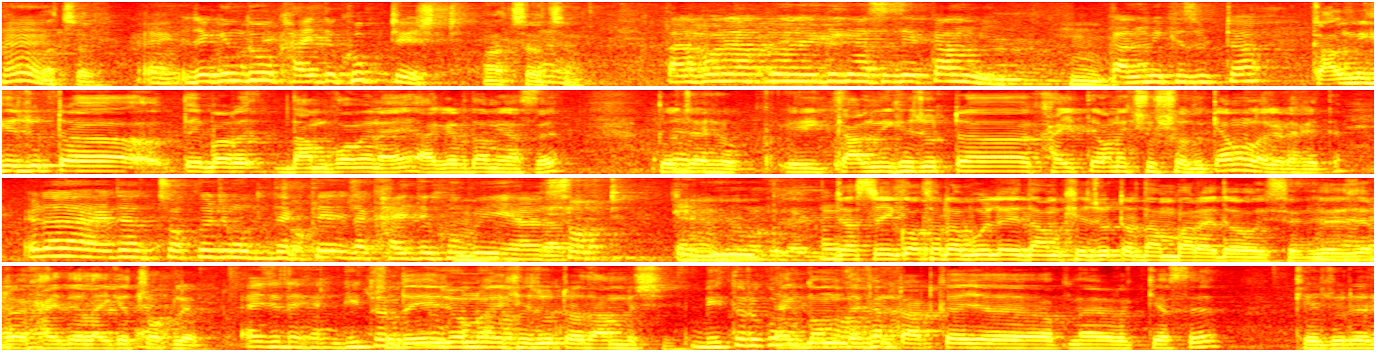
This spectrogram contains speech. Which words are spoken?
হ্যাঁ? আচ্ছা। হ্যাঁ, এটা কিন্তু খাইতে খুব টেস্ট আচ্ছা আচ্ছা। তারপরে আপনার এদিকে আছে যে কালমি। কালমি খেজুরটা? কালমি খেজুরটা তো এবার দাম কমে নাই আগের দামই আছে। তো যাই হোক এই কালমি খেজুরটা খাইতে অনেক সুস্বাদু। কেমন লাগে এটা খাইতে? এটা এটা চকলেটের মধ্যে দেখতে এটা খাইতে খুবই সফট জাস্ট এই কথাটা বলে দাম খেজুরটার দাম বাড়ায় দেওয়া হয়েছে। যে যেটা খাইতে লাইকে চকলেট এই যে দেখেন ভিতরে শুধু এই জন্য এই খেজুরটার দাম বেশি। ভিতরে একদম দেখেন আপনার কি আছে? খেজুরের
